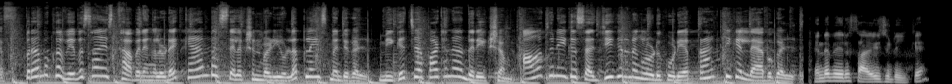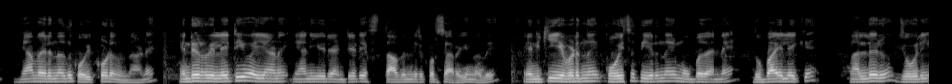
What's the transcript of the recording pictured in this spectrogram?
എഫ് പ്രമുഖ വ്യവസായ സ്ഥാപനങ്ങളുടെ ക്യാമ്പസ് സെലക്ഷൻ വഴിയുള്ള പ്ലേസ്മെന്റുകൾ. മികച്ച പഠനാന്തരീക്ഷം ആധുനിക സജ്ജീകരണങ്ങളോട് കൂടിയ പ്രാക്ടിക്കൽ ലാബുകൾ. എന്റെ പേര് സായുജ് ഡി കെ ഞാൻ വരുന്നത് കോഴിക്കോട് നിന്നാണ്. എന്റെ ഒരു റിലേറ്റീവ് വഴിയാണ് ഞാൻ ഈ ഒരു എൻ ടി ഡി എഫ് സ്ഥാപനത്തെ കുറിച്ച് അറിയുന്നത്. എനിക്ക് ഇവിടുന്ന് കോഴ്സ് തീരുന്നതിന് മുമ്പ് തന്നെ ദുബായിലേക്ക് നല്ലൊരു ജോലി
